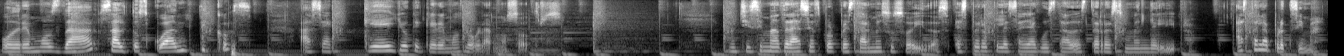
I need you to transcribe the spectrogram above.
podremos dar saltos cuánticos hacia aquello que queremos lograr nosotros. Muchísimas gracias por prestarme sus oídos. Espero que les haya gustado este resumen del libro. Hasta la próxima.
